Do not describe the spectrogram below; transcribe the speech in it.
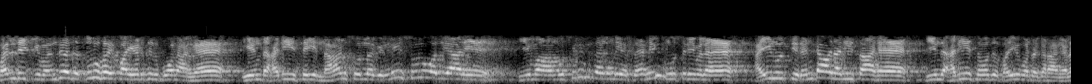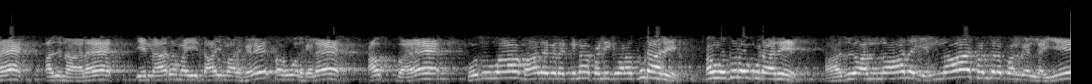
பள்ளிக்கு வந்து அந்த துருகை எடுத்துட்டு போனாங்க இந்த ஹதீஸை நான் சொல்லவில்லை சொல்லுவது யாரு? இமா முஸ்லிம் தன்னுடைய சஹி முஸ்லிம்ல ஐநூத்தி ரெண்டாவது ஹதீஸாக இந்த ஹதீஸை வந்து பதிவு பண்ணிருக்கிறாங்களே. அதனால என் அருமை தாய்மார்களே சகோதர்களே அப்ப பொதுவா மாதவிலக்குனா பள்ளிக்கு வரக்கூடாது அவங்க சொல்லக்கூடாது. அது அல்லாத எல்லா சந்தர்ப்பங்கள்லயே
